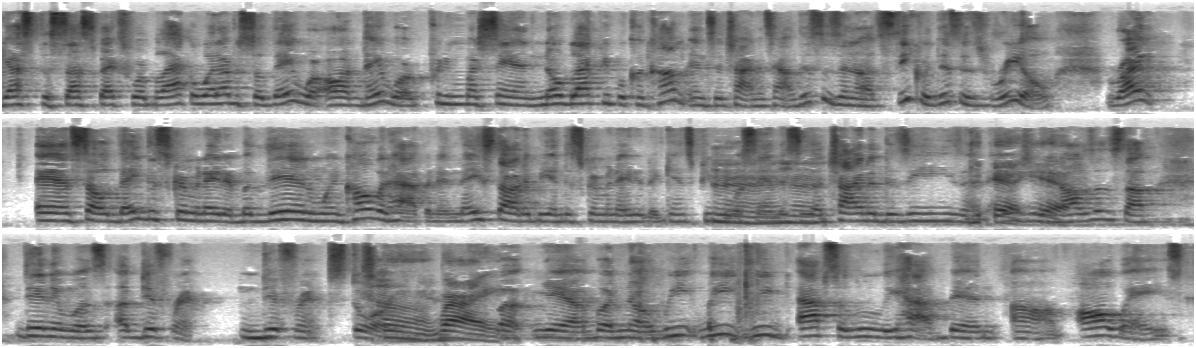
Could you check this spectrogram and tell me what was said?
guess the suspects were black or whatever. So they were on. They were pretty much saying no black people could come into Chinatown. This isn't a secret. This is real, right? And so they discriminated. But then when COVID happened and they started being discriminated against, people mm-hmm. were saying this is a mm-hmm. China disease and yeah, Asian yeah. and all this other stuff. Then it was a different different story. Mm, right. But yeah, but no, we we we absolutely have been um, always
